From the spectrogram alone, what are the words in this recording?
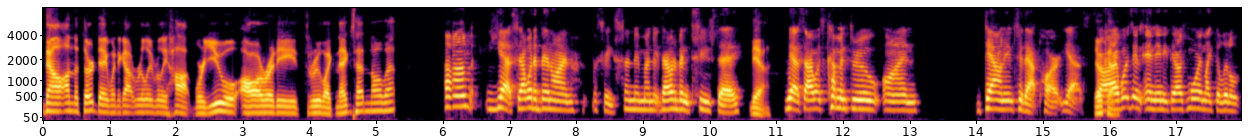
Now, on the third day when it got really, really hot, were you already through like Nags Head and all that? Um, yes, that would have been on, let's see, Sunday, Monday. That would have been Tuesday. Yeah. Yes, I was coming through on down into that part. Yes. So Okay. I wasn't in anything. I was more in like the little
